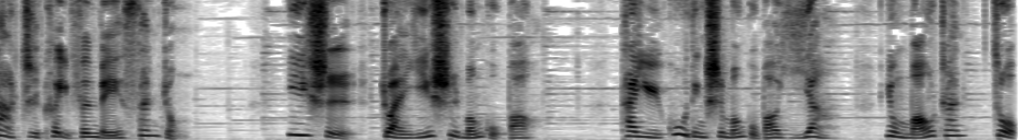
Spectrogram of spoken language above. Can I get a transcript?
大致可以分为三种：一是转移式蒙古包，它与固定式蒙古包一样，用毛毡做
